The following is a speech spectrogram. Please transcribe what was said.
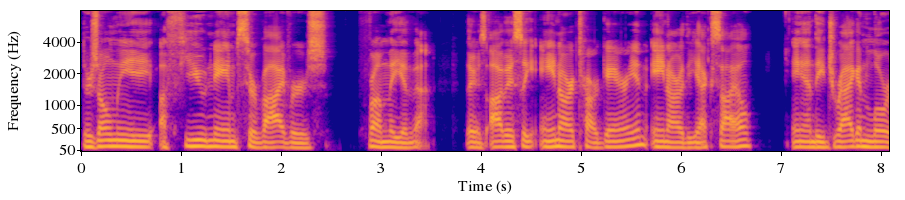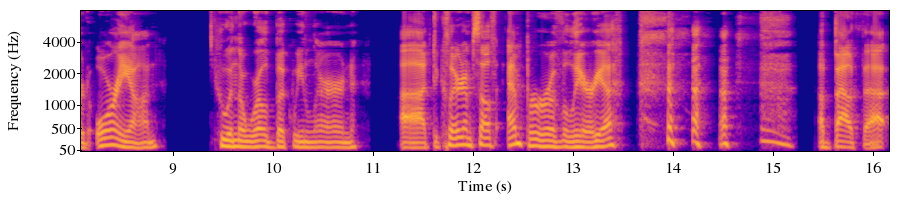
there's only a few named survivors from the event. There's obviously Aenar Targaryen, Aenar the Exile, and the Dragon Lord Aurion, who in the World Book we learn uh, declared himself Emperor of Valyria. About that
